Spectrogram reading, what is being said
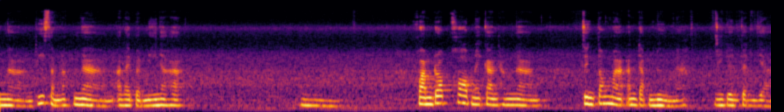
ำงานที่สำนักงานอะไรแบบนี้นะคะ อืม ความรอบคอบในการทำงาน จึงต้องมาอันดับหนึ่งนะ ในเดือนกันยา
